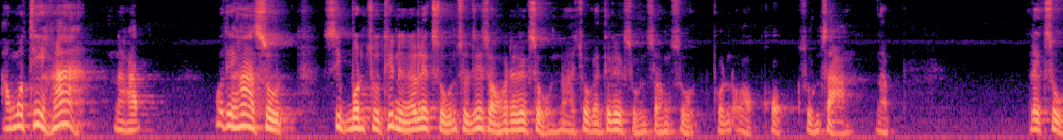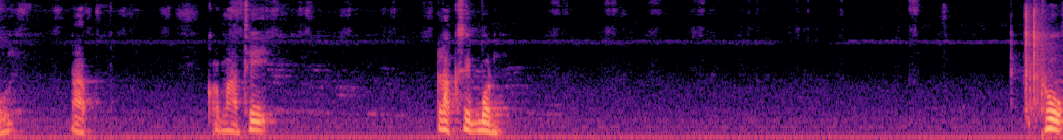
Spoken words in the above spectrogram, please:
เอางวดที่ห้านะครับงวดที่ห้าสูตรสิบบนสูตรที่หนึ่งได้เลขศูนย์สูตรที่สองก็ได้เลขศูนย์นะช่วยกันที่เลขศูนย์สองสูตรผลออกหกศูนย์สามนะครับเลขศูนย์นะครับก็มาที่หลักสิบบน ถูก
